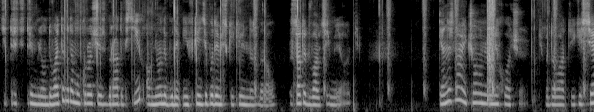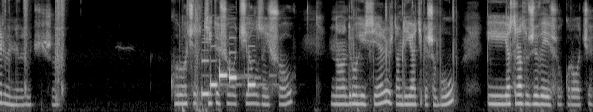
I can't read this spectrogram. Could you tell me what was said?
233 мільйони. Давайте будемо, коротше, збирати всіх, а в нього не буде. І в кінці подивимось, скільки він назбирав. Представте 20 мільярдів. Я не знаю, чого він не хоче типу, давати. Якийсь сервер не везуть чи що. Коротше, тільки що чел зайшов на другий сервер, там де я тільки що був. І я сразу же вийшов, коротше.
